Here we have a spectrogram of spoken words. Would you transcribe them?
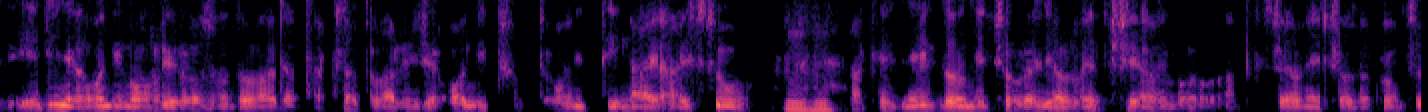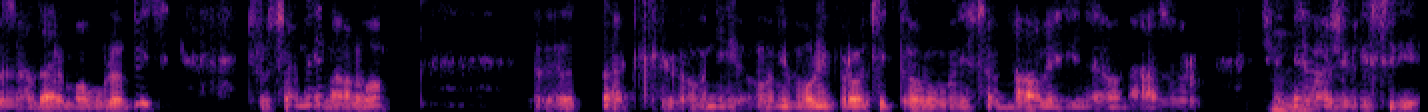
jedine oni mohli rozhodovať a tak sa tvárili, že oni, oni tí naj aj sú. Mm-hmm. A keď niekto niečo vedel lepšie, alebo chcel niečo dokonca zadarmo urobiť, čo sa nemalo, e, tak oni, oni boli proti tomu, oni sa báli iného názoru. Čiže mm-hmm. nevážili si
